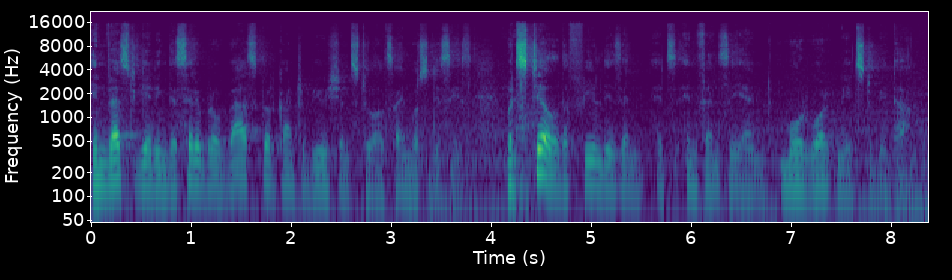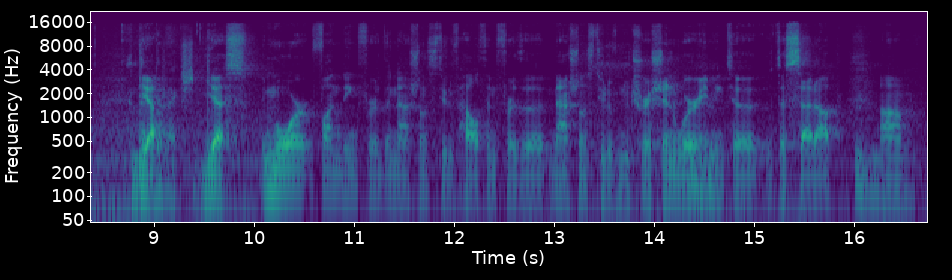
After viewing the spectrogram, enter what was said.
investigating the cerebrovascular contributions to Alzheimer's disease. But still, the field is in its infancy and more work needs to be done in that yeah. direction. Yes, more funding for the National Institute of Health and for the National Institute of Nutrition. We're Mm-hmm. aiming to, to set up. Um, sh-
